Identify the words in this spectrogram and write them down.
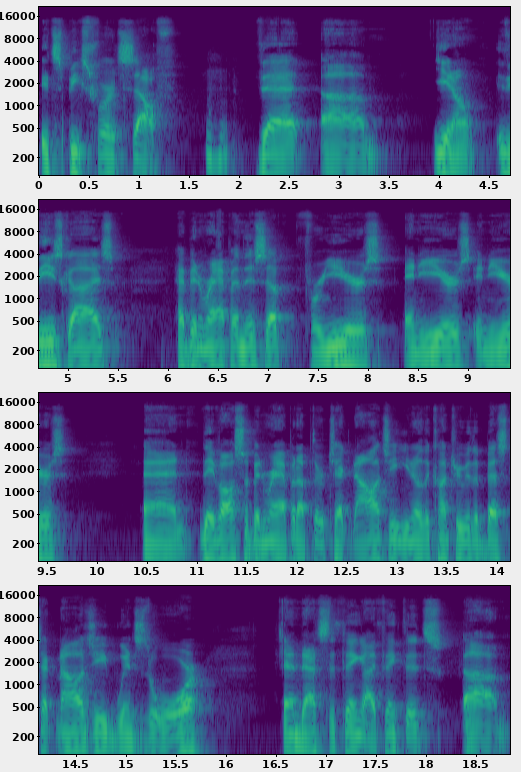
it speaks for itself mm-hmm. that, um, you know, these guys have been ramping this up for years and years and years. And they've also been ramping up their technology. You know, the country with the best technology wins the war. And that's the thing I think that's um,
